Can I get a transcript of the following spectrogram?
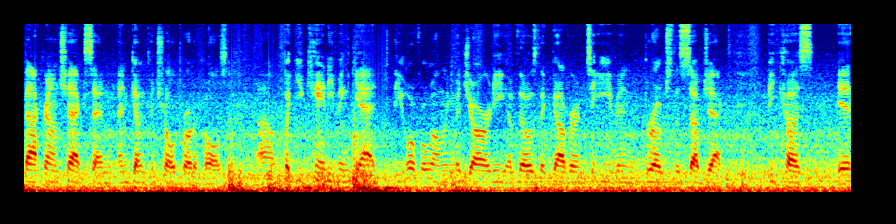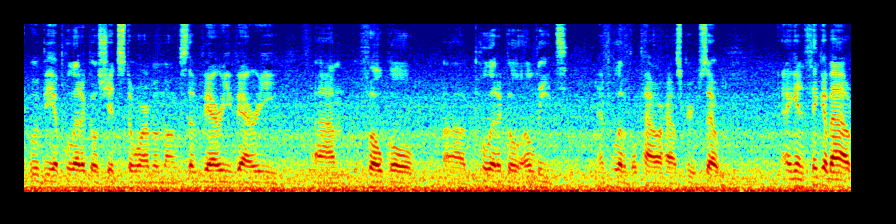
background checks and, and gun control protocols, um, but you can't even get the overwhelming majority of those that govern to even broach the subject because it would be a political shitstorm amongst a very very um, vocal uh, political elite and political powerhouse group. So again, think about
